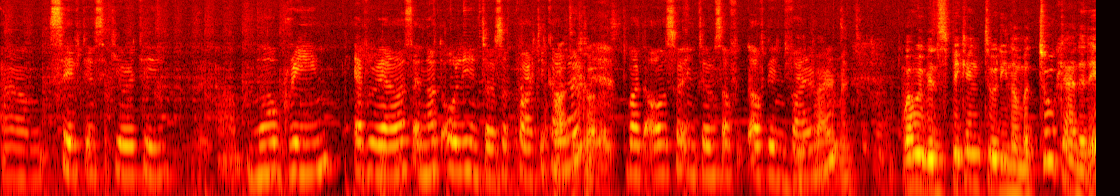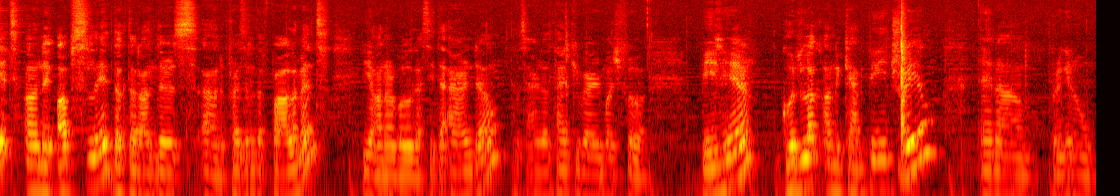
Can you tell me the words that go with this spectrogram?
Um, safety and security, um, more green everywhere else, and not only in terms of party Party but also in terms of, of the environment. Well, we've been speaking to the number two candidate on the up slate, Dr. Anders, uh, the President of Parliament, the Honorable Gracita Arrindell. Ms. Arrindell, thank you very much for being here. Good luck on the campaign trail, and um, bring it home.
